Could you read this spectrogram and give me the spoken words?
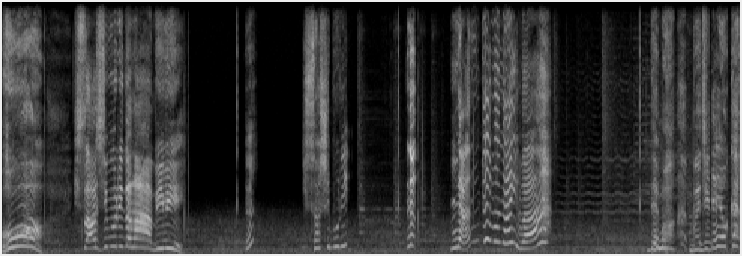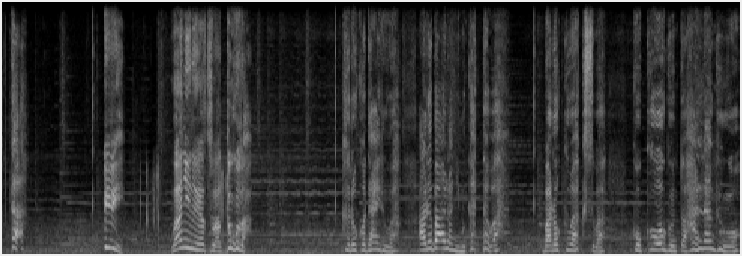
おお久しぶりだなビビ。久しぶり？な、なんでもないわ。でも無事でよかった。ビビワニのやつはどこだ？クロコダイルはアルバーナに向かったわバロックワークスは国王軍と反乱軍を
